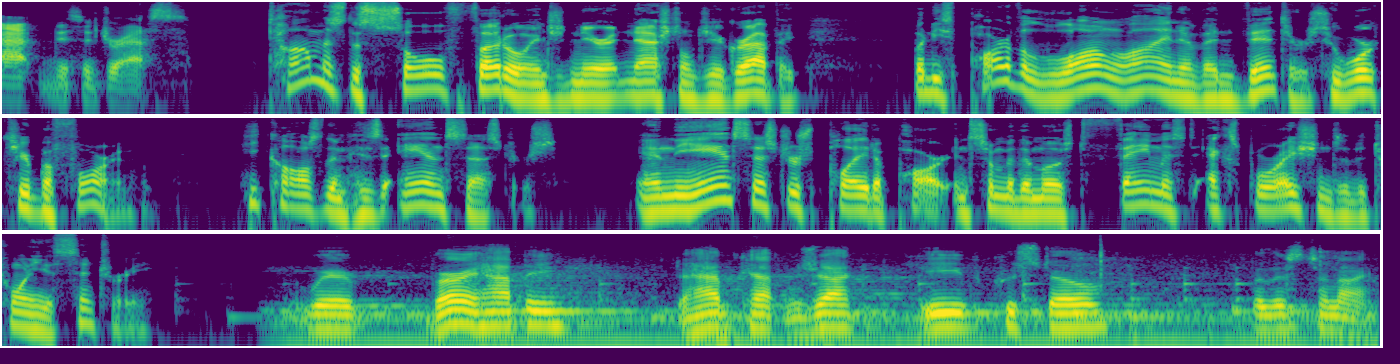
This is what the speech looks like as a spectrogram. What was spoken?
at this address. Tom is the sole photo engineer at National Geographic, but he's part of a long line of inventors who worked here before him. He calls them his ancestors, and the ancestors played a part in some of the most famous explorations of the 20th century. We're very happy to have Captain Jacques Yves Cousteau with us tonight.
